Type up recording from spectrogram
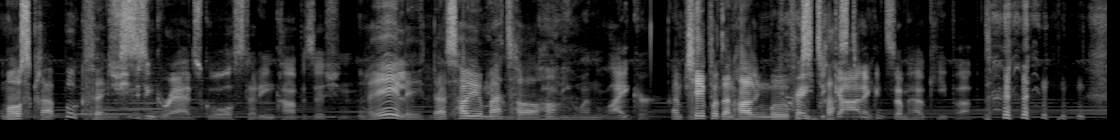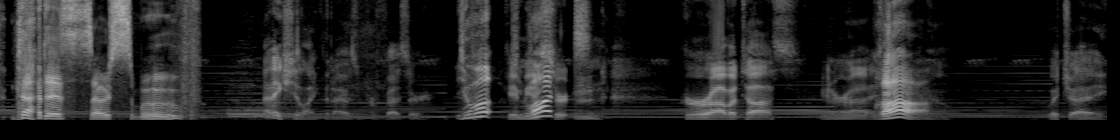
More scrapbook things. She was in grad school studying composition. Really? That's how you met her, huh? Anyone like her? I'm cheaper than hiring Pray movers. to trust God I can somehow keep up. that is so smooth. I think she liked that I was a professor. You what? Gave me what? a certain gravitas in her eyes. Bra. you know, which I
